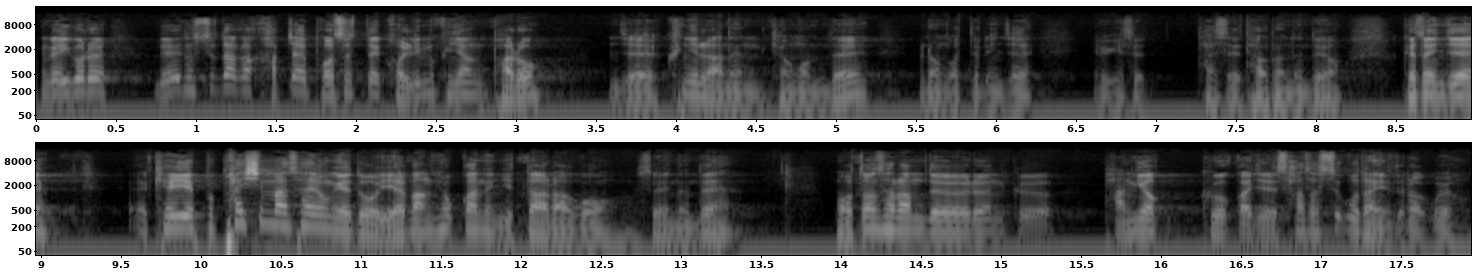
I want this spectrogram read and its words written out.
그러니까 이거를 내눈 쓰다가 갑자기 벗을 때 걸리면 그냥 바로 이제 큰일 나는 경험들 이런 것들을 이제 여기서 다시 다뤘는데요. 그래서 이제 KF 80만 사용해도 예방 효과는 있다라고 써 있는데 뭐 어떤 사람들은 그 방역 그것까지 사서 쓰고 다니더라고요.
